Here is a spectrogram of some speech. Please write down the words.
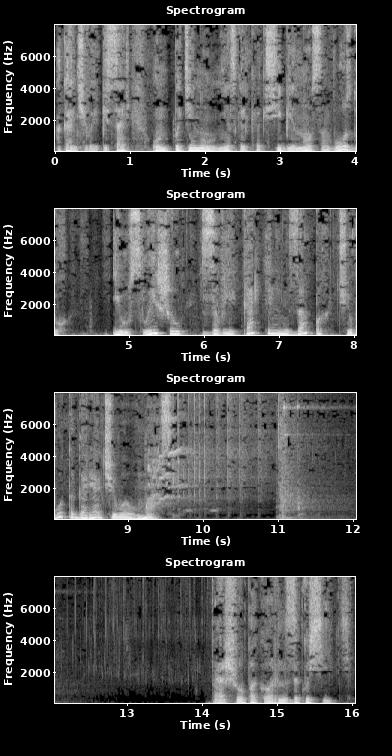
Оканчивая писать, он потянул несколько к себе носом воздух и услышал завлекательный запах чего-то горячего в масле. «Прошу покорно закусить», —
